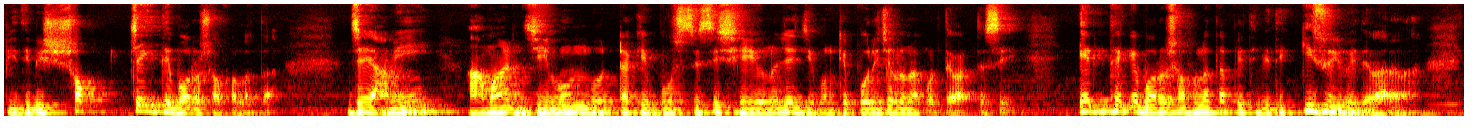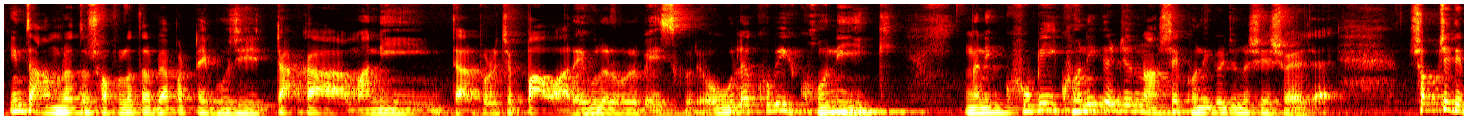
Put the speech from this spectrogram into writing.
পৃথিবীর সবচাইতে বড় সফলতা। যে আমি আমার জীবনবোধটাকে বুঝতেছি, সেই অনুযায়ী জীবনকে পরিচালনা করতে পারতেছি। এর থেকে বড় সফলতা পৃথিবীতে কিছুই হইতে পারে না। কিন্তু আমরা তো সফলতার ব্যাপারটাই বুঝি, টাকা মানি তারপর হচ্ছে পাওয়ার এগুলোর উপরে বেস করে। ওগুলো খুবই ক্ষণিক মানে খুবই ক্ষণিকের জন্য আসে, ক্ষণিকের জন্য শেষ হয়ে যায়। সবচেয়ে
